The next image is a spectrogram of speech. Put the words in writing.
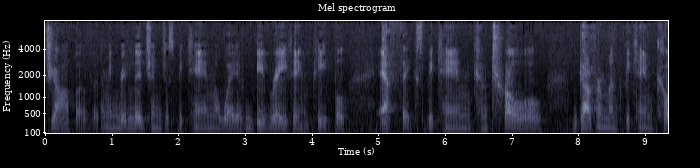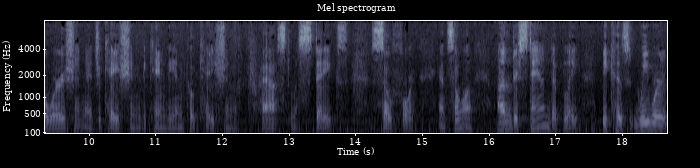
job of it. I mean, religion just became a way of berating people. Ethics became control. Government became coercion. Education became the inculcation of past mistakes, so forth and so on understandably, because we were,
